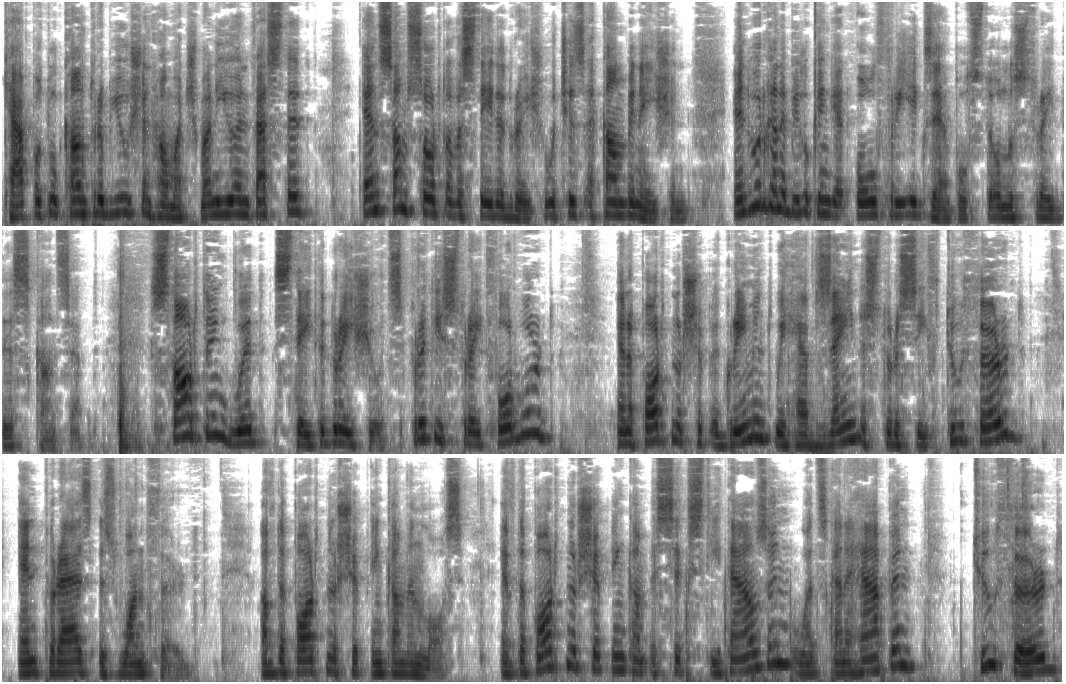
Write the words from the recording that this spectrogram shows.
capital contribution, how much money you invested, and some sort of a stated ratio, which is a combination. And we're going to be looking at all three examples to illustrate this concept. Starting with stated ratio. It's pretty straightforward. In a partnership agreement, we have Zane is to receive two-thirds and Perez is one-third of the partnership income and loss. If the partnership income is 60,000, what's going to happen? Two-thirds,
